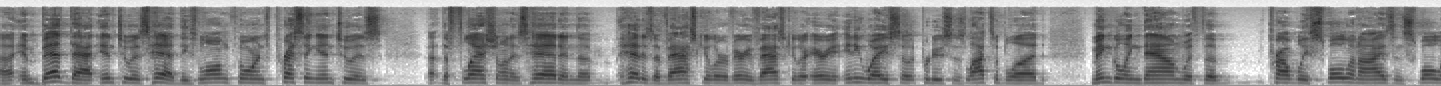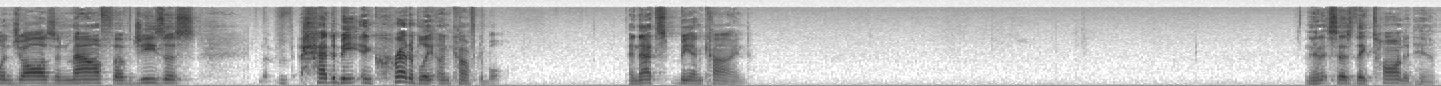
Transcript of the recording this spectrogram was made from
uh, embed that into his head, these long thorns pressing into his uh, the flesh on his head, and the head is a vascular, very vascular area anyway, so it produces lots of blood mingling down with the probably swollen eyes and swollen jaws and mouth of Jesus. Had to be incredibly uncomfortable. And that's being kind. And then it says they taunted him.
